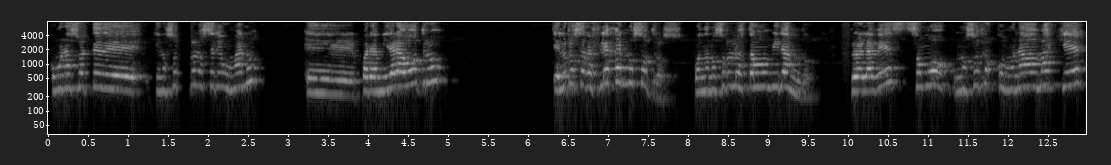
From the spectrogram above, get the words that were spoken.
como una suerte de que nosotros los seres humanos, eh, para mirar a otro, el otro se refleja en nosotros, cuando nosotros lo estamos mirando, pero a la vez somos nosotros como nada más que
